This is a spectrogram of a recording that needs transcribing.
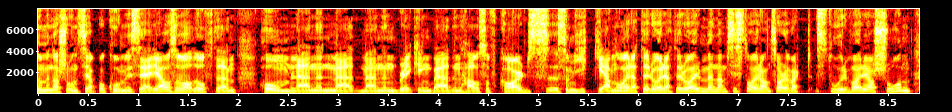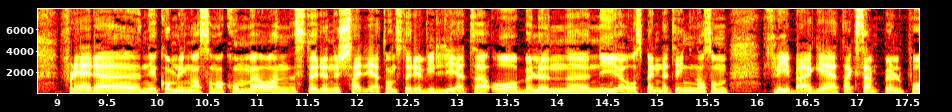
nominasjonssida på komiserier. Og så var det ofte en Homeland, en Madman, en Breaking Bad, en House of Cards som gikk igjen år etter år etter år. Men de siste årene så har det vært stor variasjon. Flere nykomlinger som har kommet, og en større nysgjerrighet og en større vilje til å belønne nye og spennende ting. Noe som Fleabag er et eksempel på,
